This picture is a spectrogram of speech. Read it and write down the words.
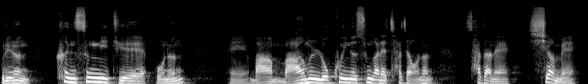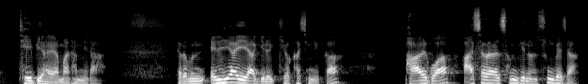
우리는 큰 승리 뒤에 오는 마음, 마음을 놓고 있는 순간에 찾아오는 사단의 시험에 대비하야만 합니다. 여러분, 엘리야 이야기를 기억하십니까? 바알과 아세라를 섬기는 숭배자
